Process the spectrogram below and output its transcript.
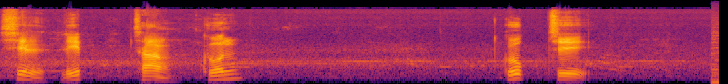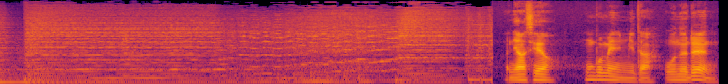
신립장 군 국지. 안녕하세요. 홍보맨입니다. 오늘은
